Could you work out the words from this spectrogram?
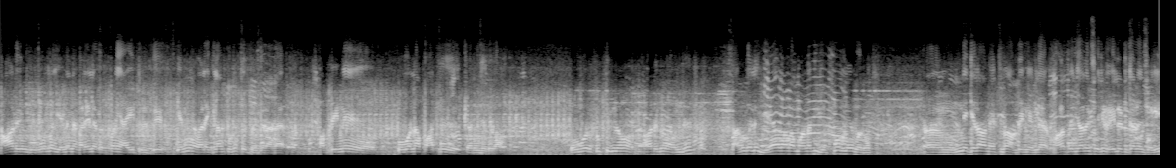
ஆடுகள் ஒவ்வொன்றும் என்னென்ன விலையில விற்பனை ஆயிட்டு இருக்கு? என்னென்ன விலைக்கெல்லாம் கொடுத்துட்டு இருக்கிறாங்க? அப்படின்னு ஒவ்வொன்றா பார்த்து தெரிஞ்சுக்கலாம். ஒவ்வொரு குட்டிகளும் ஆடுகளும் வந்து சந்தையில ஏராளமானது எப்பவுமே வரும். இன்னைக்குதான் நேற்று தான் அப்படின்னு இல்லை. மழை பெஞ்சாலும் சரி வெயில் அடிச்சாலும் சரி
